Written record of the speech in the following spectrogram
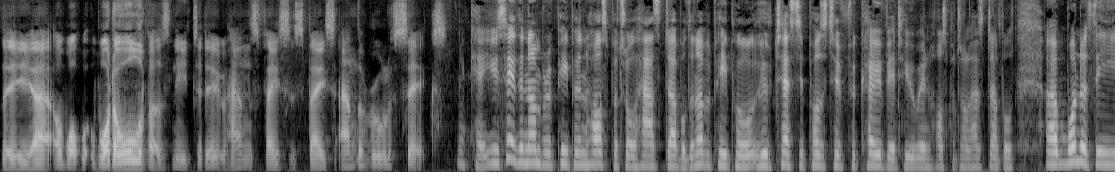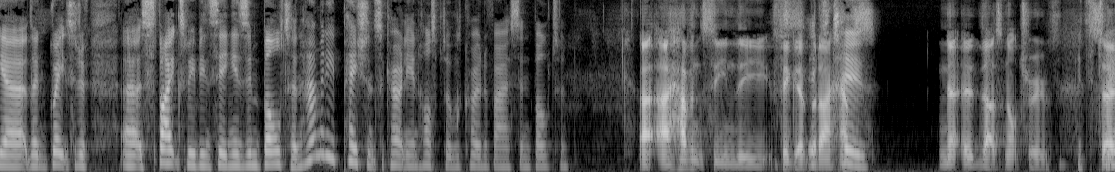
The uh, what what all of us need to do: hands, faces, space, and the rule of six. Okay, you say the number of people in hospital has doubled. The number of people who've tested positive for COVID who are in hospital has doubled. Um, one of the uh, the great sort of uh, spikes we've been seeing is in Bolton. How many patients are currently in hospital with coronavirus in Bolton? Uh, I haven't seen the figure, it's but I two. No, uh, that's not true. It's so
